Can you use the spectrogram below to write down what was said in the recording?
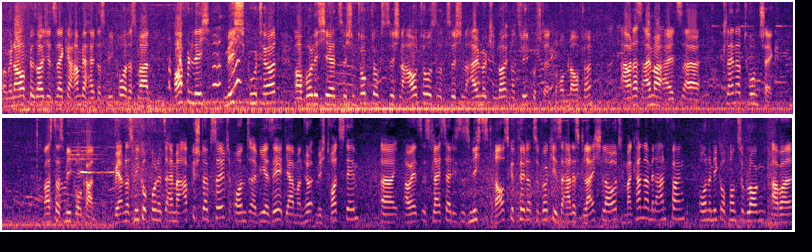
Und genau für solche Zwecke haben wir halt das Mikro, dass man hoffentlich mich gut hört, obwohl ich hier zwischen Tuk-Tuks, zwischen Autos und zwischen allen möglichen Leuten und Streetfood-Ständen rumlaufe. Aber das einmal als äh, kleiner Toncheck was das Mikro kann. Wir haben das Mikrofon jetzt einmal abgestöpselt und äh, wie ihr seht, ja, man hört mich trotzdem. Äh, aber jetzt ist gleichzeitig ist nichts rausgefiltert, so wirklich ist alles gleich laut. Man kann damit anfangen, ohne Mikrofon zu vloggen, aber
